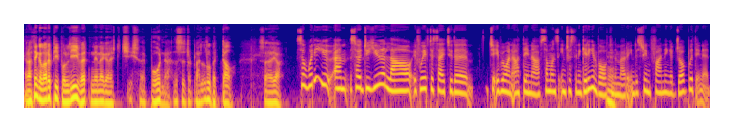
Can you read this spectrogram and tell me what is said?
And I think a lot of people leave it and then they go, geez, they're bored now. This is a little bit dull. So yeah. So what do you um so do you allow if we have to say to the to everyone out there now if someone's interested in getting involved in the motor industry and finding a job within it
